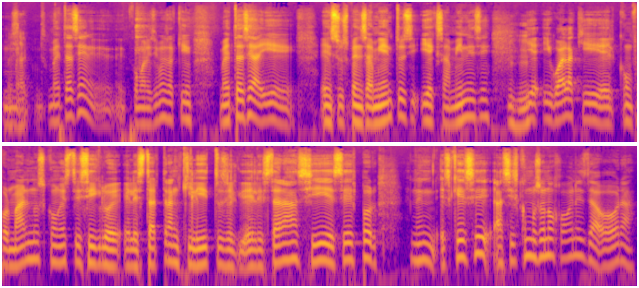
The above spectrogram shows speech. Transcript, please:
Exacto. Métase, eh, como le decimos aquí, métase ahí eh, en sus pensamientos y, examínese. Y, eh, igual aquí, el conformarnos con este siglo, el, estar tranquilitos, el, el estar así, ese es por. Es que ese, así es como son los jóvenes de ahora.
